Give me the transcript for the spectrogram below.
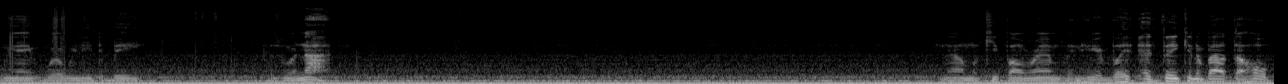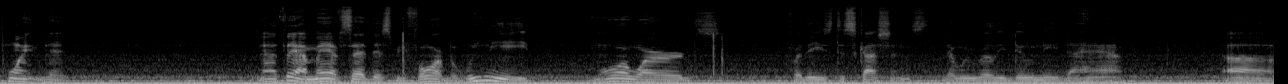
we ain't where we need to be because we're not. Now I'm gonna keep on rambling here, but uh, thinking about the whole point that now I think I may have said this before, but we need more words for these discussions that we really do need to have uh,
